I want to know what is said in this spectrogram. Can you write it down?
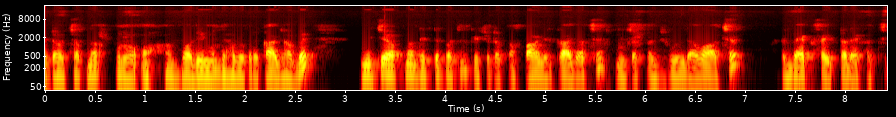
এটা হচ্ছে আপনার পুরো বডির মধ্যে হবে করে কাজ হবে। নিচে আপনার দেখতে পাচ্ছেন কিছুটা আপনার পার্লের কাজ আছে। নিচে আপনার ঝুল দেওয়া আছে। ব্যাক সাইডটা দেখাচ্ছি।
